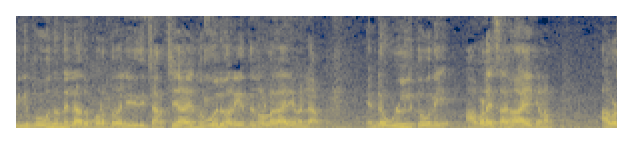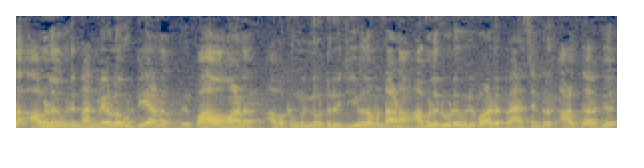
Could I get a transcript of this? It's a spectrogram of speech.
എനിക്ക് തോന്നുന്നില്ല അത് പുറത്ത് വലിയ രീതിയിൽ ചർച്ചയായെന്ന് പോലും അറിയത്തിനുള്ള കാര്യമല്ല. എന്റെ ഉള്ളിൽ തോന്നി അവളെ സഹായിക്കണം. അവൾ അവൾ ഒരു നന്മയുള്ള കുട്ടിയാണ് ഒരു പാവമാണ്. അവൾക്ക് മുന്നോട്ടൊരു ജീവിതമുണ്ടാണ് അവളിലൂടെ ഒരുപാട് ട്രാൻസ്ജെൻഡർ ആൾക്കാർക്ക്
